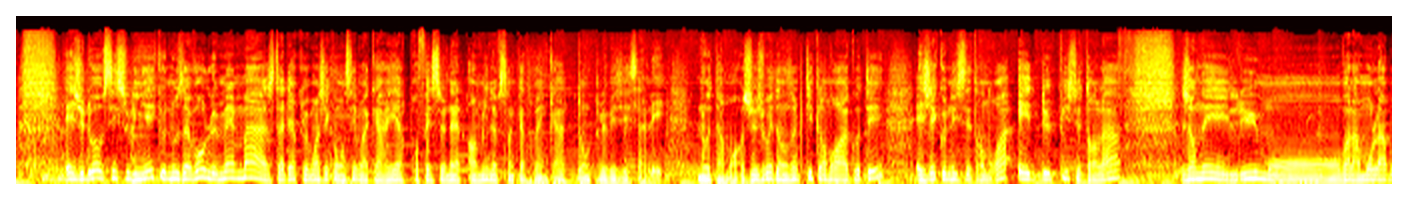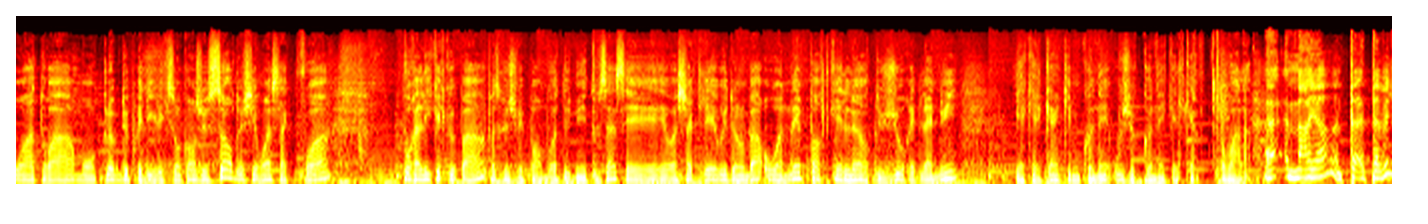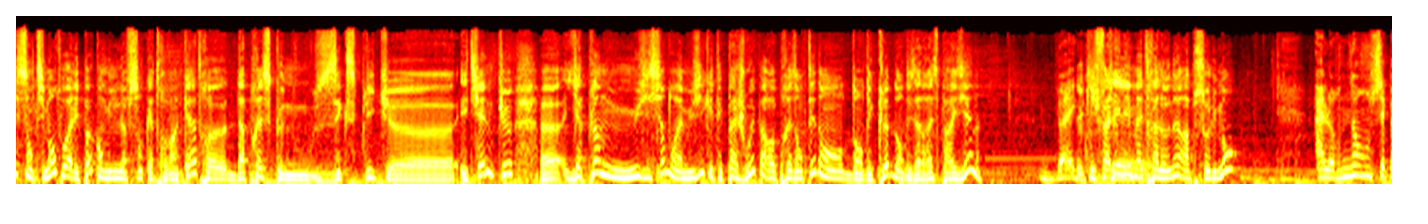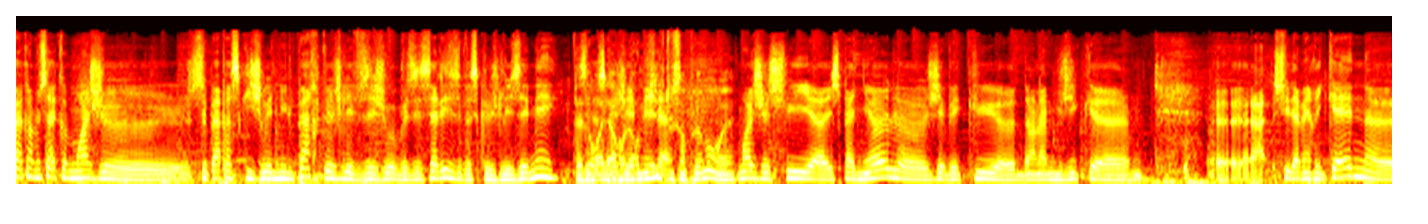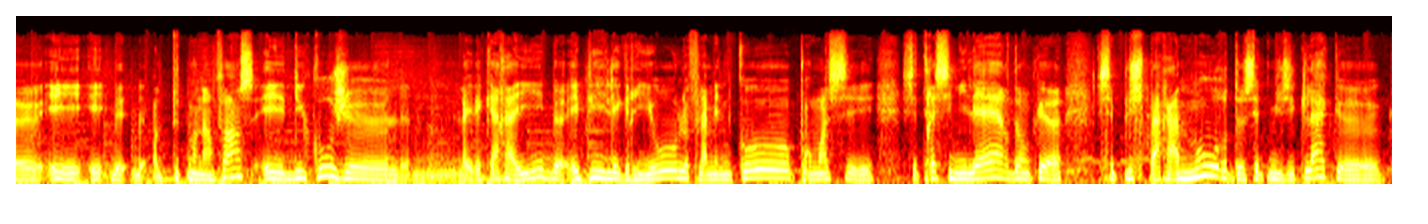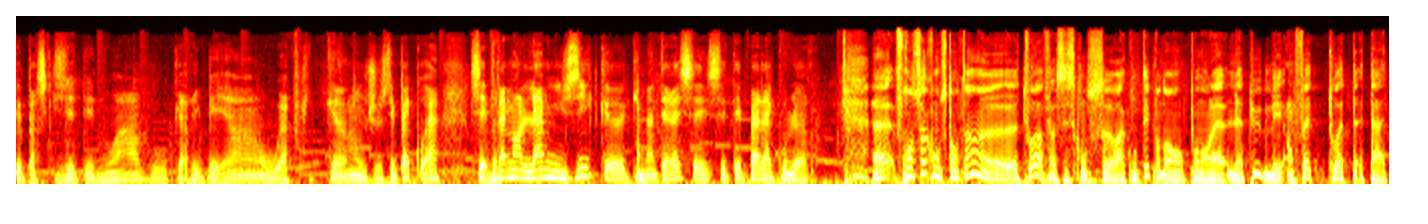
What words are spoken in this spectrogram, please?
Et je dois aussi souligner que nous avons le même âge. C'est à dire que moi j'ai commencé ma carrière professionnelle en 1984 donc le baiser salé notamment. Je jouais dans un petit endroit à côté et j'ai connu cet endroit. Et depuis ce temps-là j'en ai élu mon voilà mon laboratoire mon club de prédilection. Quand je sors de chez moi chaque fois pour aller quelque part, parce que je vais pas en boîte de nuit et tout ça, c'est à Châtelet, rue de Lombard, ou à n'importe quelle heure du jour et de la nuit, il y a quelqu'un qui me connaît ou je connais quelqu'un. Voilà. Euh, Maria, t'a- t'avais le sentiment, toi, à l'époque, en 1984, euh, d'après ce que nous explique euh, Étienne, que euh, il y a plein de musiciens dont la musique n'était pas jouée, pas représentée dans, dans des clubs, dans des adresses parisiennes, Bah, et qu'il fallait les mettre à l'honneur absolument. Alors non, c'est pas comme ça que moi je. C'est pas parce qu'ils jouaient nulle part que je les faisais jouer au Baiser Salé, c'est parce que je les aimais. T'adorais leur, musique, la- tout simplement, ouais. Moi, je suis euh, espagnole. euh, j'ai vécu euh, dans la musique sud-américaine euh, et, et- mais, toute mon enfance. Et du coup, je, le- les Caraïbes et puis les griots, le flamenco. Pour moi, c'est très similaire. Donc, euh, c'est plus par amour de cette musique-là que que parce qu'ils étaient noirs ou caribéens ou africains ou je sais pas quoi. C'est vraiment la musique euh, qui m'intéressait. C'était pas la couleur. Euh, François Constantin, euh, toi, c'est ce qu'on se racontait pendant, la, pub, mais en fait, toi, t'as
